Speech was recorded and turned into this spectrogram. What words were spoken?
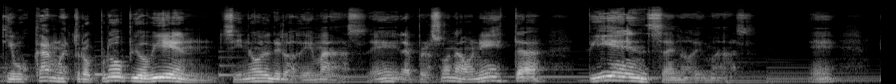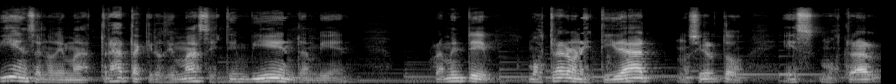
que buscar nuestro propio bien, sino el de los demás. ¿eh? La persona honesta piensa en los demás. ¿eh? Piensa en los demás, trata que los demás estén bien también. Realmente mostrar honestidad, ¿no es cierto? Es mostrar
